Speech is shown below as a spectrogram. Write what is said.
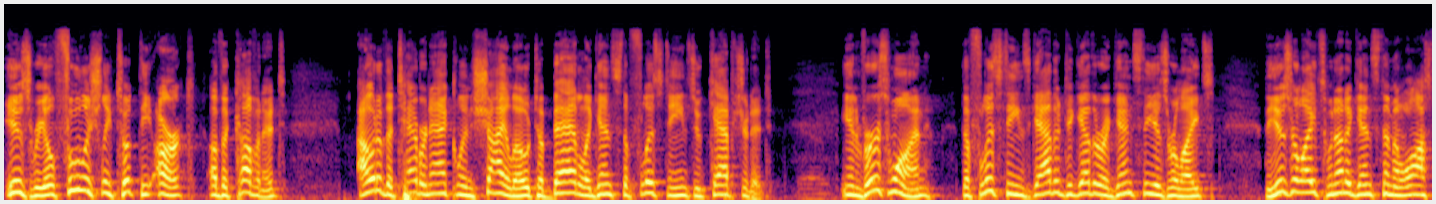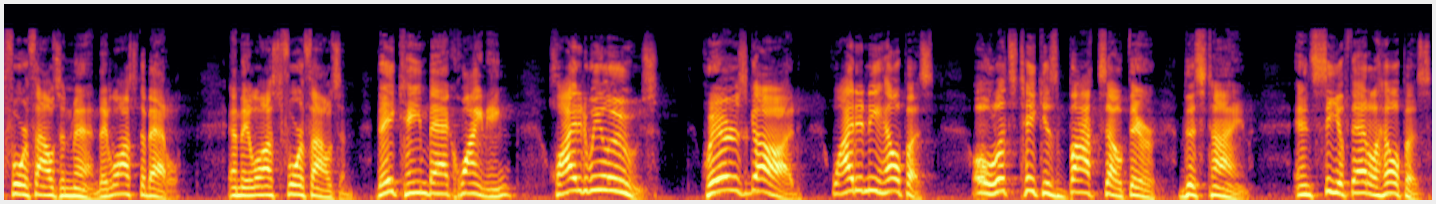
Israel foolishly took the ark of the covenant out of the tabernacle in Shiloh to battle against the Philistines who captured it. In verse 1, the Philistines gathered together against the Israelites. The Israelites went out against them and lost 4,000 men. They lost the battle, and they lost 4,000. They came back whining, Why did we lose? Where's God? Why didn't He help us? Oh, let's take His box out there this time and see if that'll help us.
